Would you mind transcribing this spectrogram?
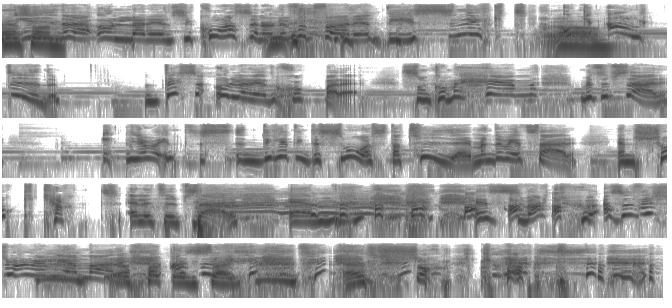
En i sån- den här Ullared-psykosen har du fått för dig att det är snyggt. Och alltid dessa Ullared-shoppare som kommer hem med typ så här vet, det heter inte små statyer men du vet så här en tjock katt eller typ så här en, en svart hund. Alltså förstår du vad jag menar? Jag fattar alltså, exakt. En tjock katt.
